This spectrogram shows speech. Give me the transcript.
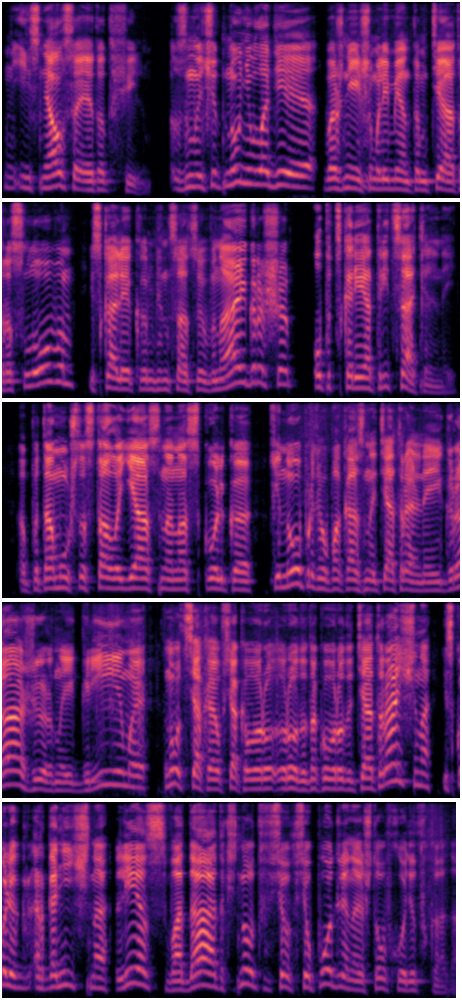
и снялся этот фильм. Значит, ну, не владея важнейшим элементом театра словом, искали компенсацию в наигрыше. Опыт скорее отрицательный потому что стало ясно, насколько кино противопоказана театральная игра, жирные гримы, ну вот всякое, всякого рода, такого рода театральщина, и сколь органично лес, вода, так, ну вот все, все подлинное, что входит в кадр.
